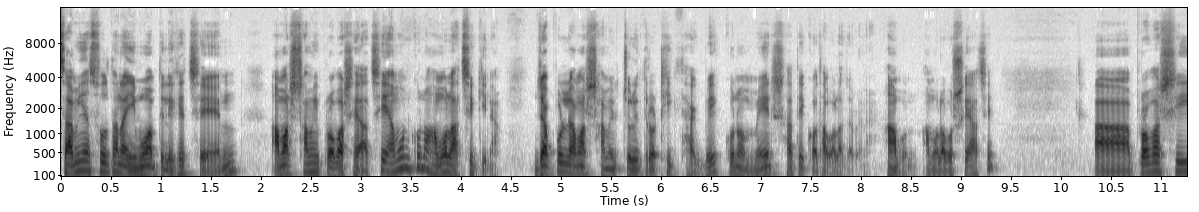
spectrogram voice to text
সামিয়া সুলতানা ইমু আপনি লিখেছেন, আমার স্বামী প্রবাসে আছে, এমন কোনো আমল আছে কিনা? যা পড়লে আমার স্বামীর চরিত্র ঠিক থাকবে, কোনো মেয়ের সাথে কথা বলা যাবে না। হ্যাঁ বোন, আমল অবশ্যই আছে। প্রবাসী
